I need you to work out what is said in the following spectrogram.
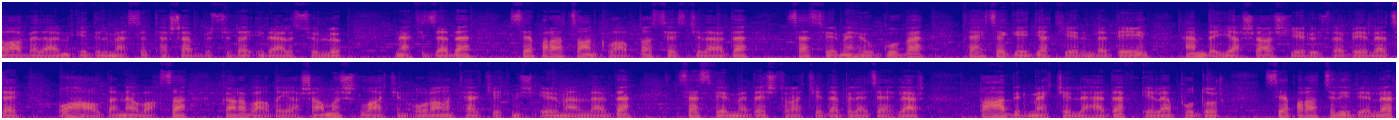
əlavələrin edilməsi təşəbbüsü də irəli sürülüb. Nəticədə separatçı anklavda seçkilərdə səs vermə hüququ və təkcə qeydiyyat yerində deyil, həm də yaşayış yeri üzrə veriləcək. O halda nə vaxtsa Qarabağda yaşamış, lakin oranı tərk etmiş ermənilər də səs vermədə iştirak edə biləcəklər. Daha bir məkirli hədəf elə budur. Separatçı liderlər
